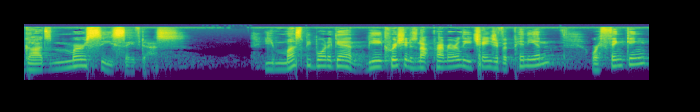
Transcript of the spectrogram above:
God's mercy saved us. You must be born again. Being Christian is not primarily a change of opinion or thinking,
